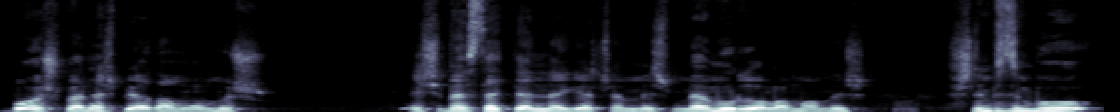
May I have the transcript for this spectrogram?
boş beleş bir adam olmuş. Hiç meslek eline geçmemiş, memur da olamamış. Şimdi bizim bu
